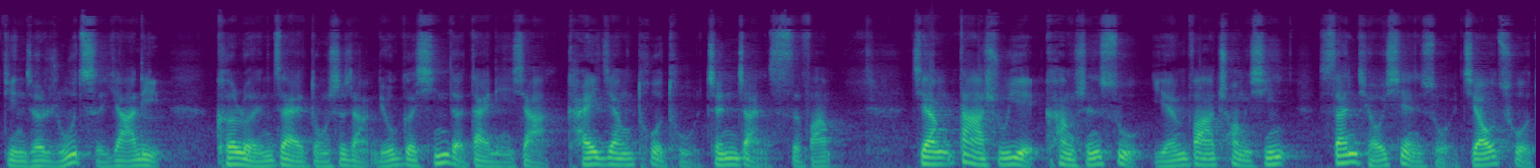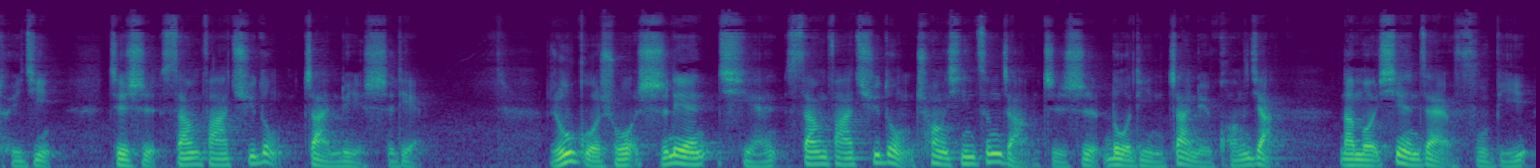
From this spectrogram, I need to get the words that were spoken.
顶着如此压力。科伦在董事长刘革新的带领下，开疆拓土，征战四方，将大输液、抗生素研发创新三条线索交错推进，这是三发驱动战略实点。如果说十年前三发驱动创新增长只是落定战略框架，那么现在伏笔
